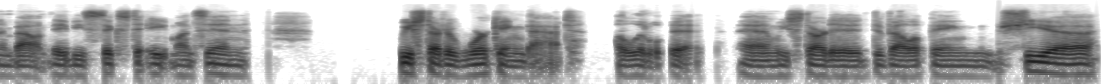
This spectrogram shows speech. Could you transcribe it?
And about maybe six to eight months in, we started working that a little bit. And we started developing Shia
